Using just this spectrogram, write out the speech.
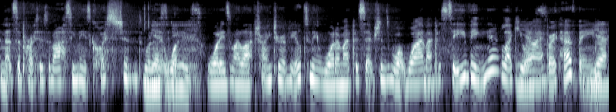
And that's the process of asking these questions. What Yes, is it what, is. what is my life trying to reveal to me? What are my perceptions? What why am I perceiving like you and I both have been yes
